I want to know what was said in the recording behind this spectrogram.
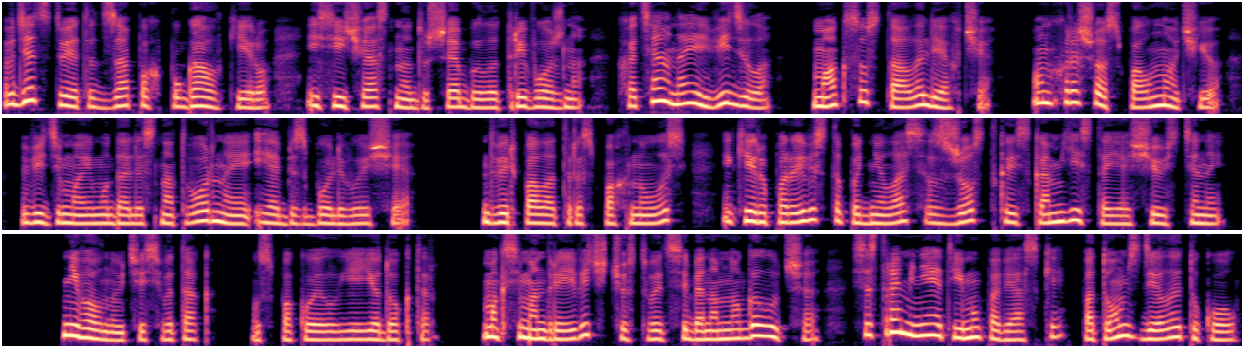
В детстве этот запах пугал Киру, и сейчас на душе было тревожно. Хотя она и видела, Максу стало легче. Он хорошо спал ночью. Видимо, ему дали снотворное и обезболивающее. Дверь палаты распахнулась, и Кира порывисто поднялась с жесткой скамьи, стоящей у стены. «Не волнуйтесь вы так», — успокоил ее доктор. «Максим Андреевич чувствует себя намного лучше. Сестра меняет ему повязки, потом сделает укол.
